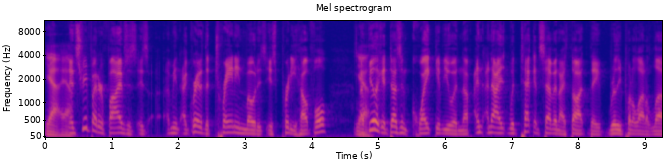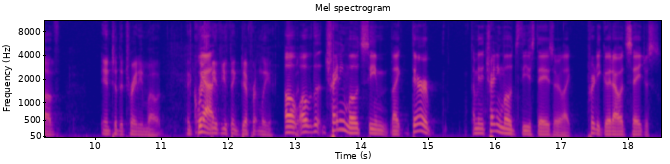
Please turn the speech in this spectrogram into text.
yeah, yeah. And Street Fighter Fives is, is I mean, I granted the training mode is, is pretty helpful. Yeah. I feel like it doesn't quite give you enough. And, and I with Tekken Seven, I thought they really put a lot of love into the training mode. And correct Yeah. me if you think differently. Oh, But- oh, the training modes seem like they're. I mean, the training modes these days are like pretty good. I would say, just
